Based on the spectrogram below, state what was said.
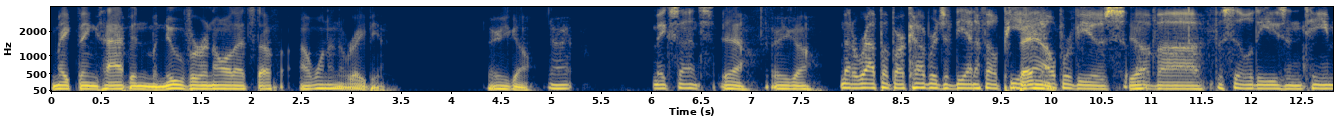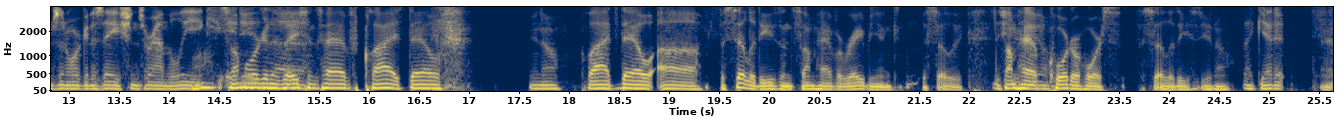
make things happen, maneuver and all that stuff, I want an Arabian. There you go. All right, makes sense. Yeah, there you go. That'll wrap up our coverage of the NFLPA Bam. help reviews Yeah. of uh, facilities and teams and organizations around the league. Well, some It is, uh, organizations have Clydesdale, you know, Clydesdale uh, facilities, and some have Arabian facility. Some sure have do. quarter horse facilities. You know. I get it. Yeah.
